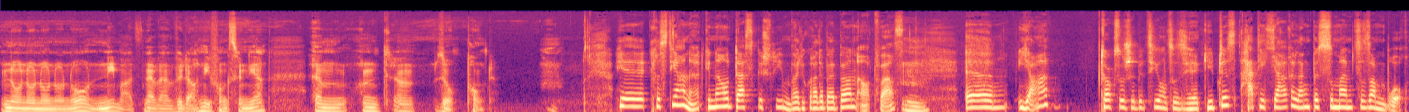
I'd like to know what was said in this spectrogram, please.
no, no, no, no, no, niemals, never, würde auch nie funktionieren. Ähm, und ähm, so, Punkt. Hier, Christiane hat genau das geschrieben, weil du gerade bei Burnout warst. Ähm, ja, toxische Beziehungen zu sich gibt es, hatte ich jahrelang bis zu meinem Zusammenbruch.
